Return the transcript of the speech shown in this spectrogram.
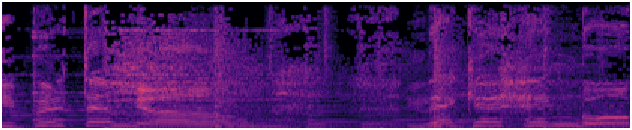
기쁠 때면 내게 행복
